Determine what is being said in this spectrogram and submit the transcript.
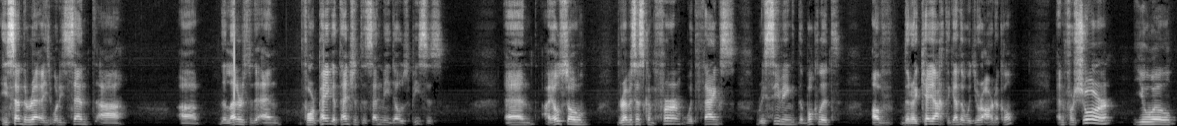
he sent the what he sent uh, uh, the letters to the end for paying attention to send me those pieces, and I also the Rebbe says confirm with thanks receiving the booklet of the Rekeach together with your article, and for sure you will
